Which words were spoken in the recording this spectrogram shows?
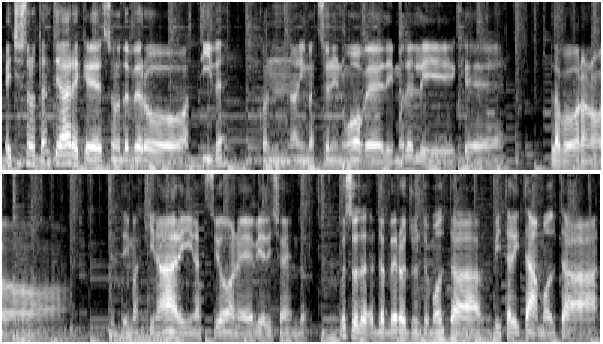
e ci sono tante aree che sono davvero attive con animazioni nuove, dei modelli che lavorano, dei macchinari in azione e via dicendo. Questo da- davvero aggiunge molta vitalità, molta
